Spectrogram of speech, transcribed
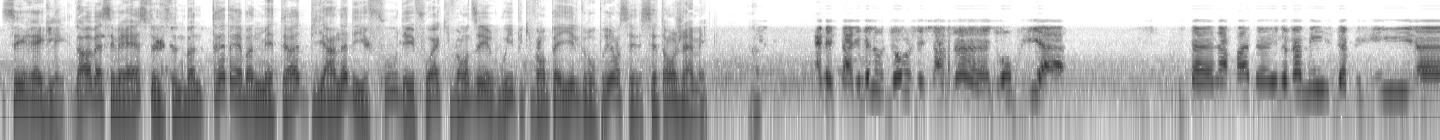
c'est réglé. Non, ben c'est vrai, c'est une, c'est bonne, très très bonne méthode. Puis il y en a des fous, des fois, qui vont dire oui puis qui vont payer le gros prix. On sait, sait-on jamais. Eh, mais c'est arrivé l'autre jour, j'ai changé un gros prix à. C'était une affaire de. une remise de prix. euh,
